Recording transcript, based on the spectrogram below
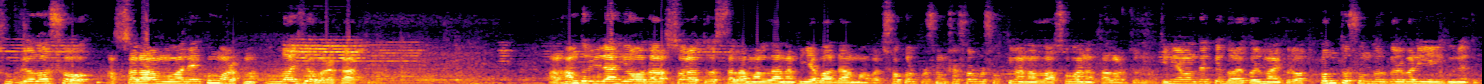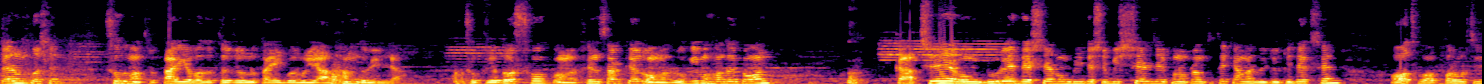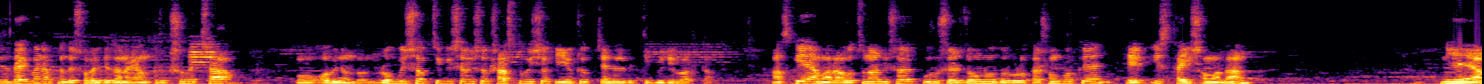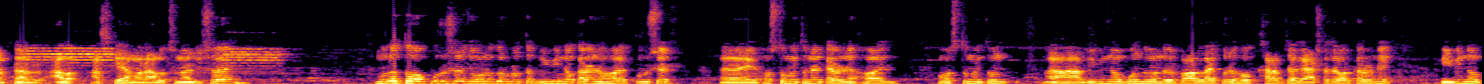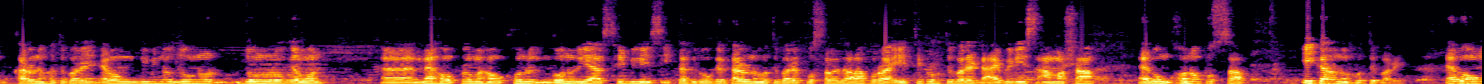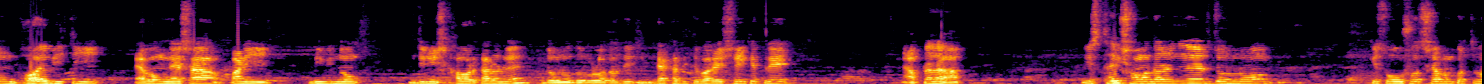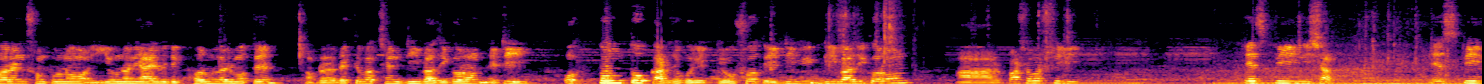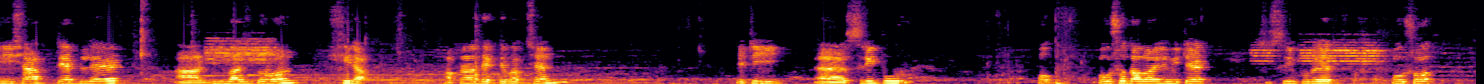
সুপ্রিয় দর্শক, আসসালামু আলাইকুম রহমতুল্লাহি বারাকাত আলহামদুলিল্লাহ ওদা আসসালাতু আসসালাম আল্লাহ নবী আবাদ সকল প্রশংসা সর্বশক্তিমান আল্লাহ সোবানা তালার জন্য। যিনি আমাদেরকে দয়া করে মায় করে অত্যন্ত সুন্দর করে বানিয়ে এই দুনিয়াতে প্রেরণ করেছেন, শুধুমাত্র তারই আবাদতের জন্য তাই একবার বলি আলহামদুলিল্লাহ। সুপ্রিয় দর্শক আমার ফ্রেন্ড সার্কেল ও আমার রুগী মহোদয়গণ, কাছে এবং দূরে দেশে এবং বিদেশে বিশ্বের যে কোনো প্রান্ত থেকে আমার ভিডিওটি দেখছেন অথবা পরবর্তীতে দেখবেন আপনাদের সবাইকে জানাই আন্তরিক শুভেচ্ছা ও অভিনন্দন। রোগ বিষয়ক, চিকিৎসা বিষয়ক, স্বাস্থ্য বিষয়ক ইউটিউব চ্যানেল ভিত্তিক ভিডিও বার্তা আজকে আমার আলোচনার বিষয় পুরুষের যৌন দুর্বলতা সম্পর্কে এর স্থায়ী সমাধান নিয়ে আপনার আজকে আমার আলোচনার বিষয়। মূলত পুরুষের যৌন দুর্বলতা বিভিন্ন কারণে হয়, পুরুষের হস্তমৈথুনের কারণে হয়, হস্তমৈথুন বিভিন্ন বন্ধু বান্ধবের পাল্লায় করে হোক, খারাপ জায়গায় আসা যাওয়ার কারণে বিভিন্ন কারণে হতে পারে এবং বিভিন্ন যৌন যৌন রোগ যেমন মেহ প্রমেহ গনোরিয়া, সিভিলিস ইত্যাদি রোগের কারণে হতে পারে, প্রস্রাবে জ্বালা পোড়া এই থেকে হতে পারে, ডায়াবেটিস, আমাশা এবং ঘন প্রস্রাব এই কারণে হতে পারে। এবং ভয় ভীতি এবং নেশা পানি বিভিন্ন জিনিস খাওয়ার কারণে যৌন দুর্বলতা দেখা দিতে পারে। সেই ক্ষেত্রে আপনারা স্থায়ী সমাধানের জন্য কিছু ঔষধ সেবন করতে পারেন। সম্পূর্ণ ইউনানি আয়ুর্বেদিক ফর্মুলার মতে আপনারা দেখতে পাচ্ছেন ডিবাজিকরণ এটি অত্যন্ত কার্যকরী একটি ঔষধ। এই ডিবাজিকরণ আর পাশাপাশি SP Nishad SP Nishad tablet আর ডিবাজিকরণ সিরাপ। আপনারা দেখতে পাচ্ছেন এটি শ্রীপুর ঔষধালয় লিমিটেড শ্রীপুরের ঔষধ।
